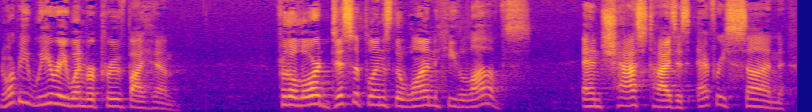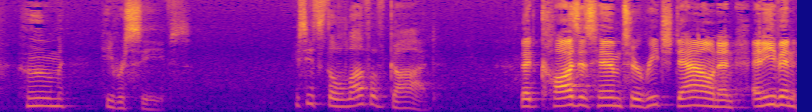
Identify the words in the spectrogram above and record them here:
nor be weary when reproved by him. For the Lord disciplines the one he loves and chastises every son whom he receives. You see, it's the love of God that causes him to reach down and, and even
